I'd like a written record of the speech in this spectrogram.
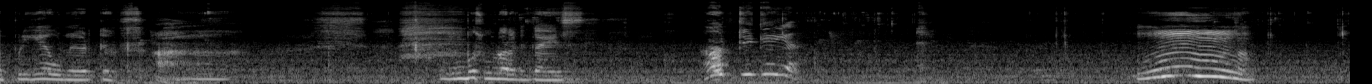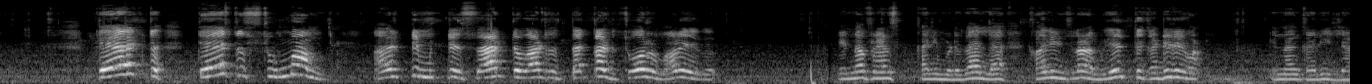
அப்படியே ஒன்று எடுத்து ரொம்ப சூடாக இருக்குது கைஸ் டேஸ்ட் டேஸ்ட் சும்மா அழுத்தி மிட்டு சாப்பிட்டு வாட்டர் தக்காளி சோறு மாதிரி இருக்கு. என்ன ஃப்ரெண்ட்ஸ் கறி மட்டும் தான் இல்லை கறி இருந்துச்சுன்னா நான் வேர்த்து கட்டிடுவேன் என்ன கறி இல்லை.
